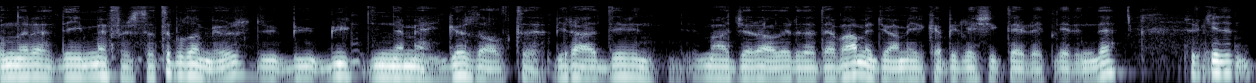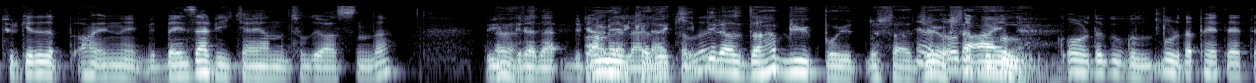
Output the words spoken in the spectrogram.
onlara değinme fırsatı bulamıyoruz. Büyük, dinleme, gözaltı, biraderin maceraları da devam ediyor Amerika Birleşik Devletleri'nde. Türkiye'de Türkiye'de de aynı benzer bir hikaye anlatılıyor aslında. Büyük evet. birader, Amerika'daki alakalı. biraz daha büyük boyutlu sadece evet, yoksa orada Google, aynı. Orada Google, burada PTT.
